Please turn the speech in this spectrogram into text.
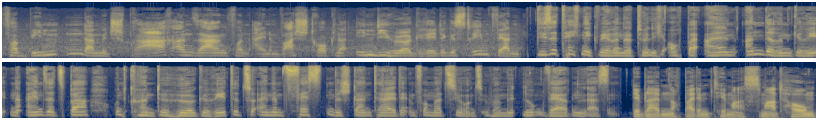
verbinden, damit Sprachansagen von einem Waschtrockner in die Hörgeräte gestreamt werden. Diese Technik wäre natürlich auch bei allen anderen Geräten einsetzbar und könnte Hörgeräte zu einem festen Bestandteil der Informationsübermittlung werden lassen. Wir bleiben noch bei dem Thema Smart Home.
